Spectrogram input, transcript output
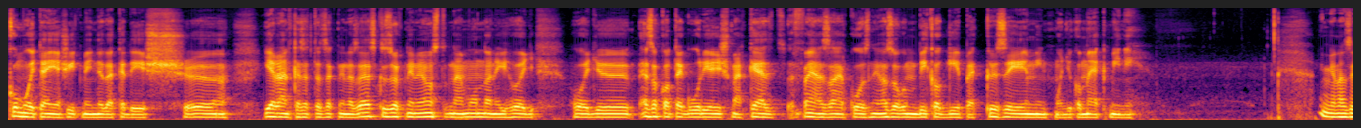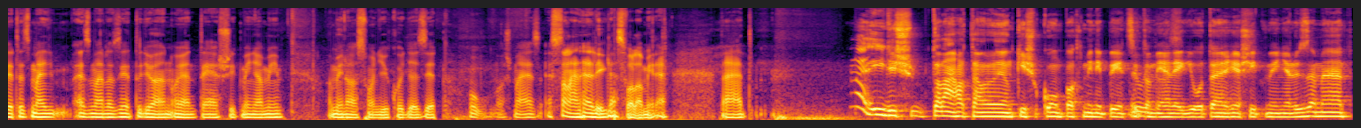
komoly teljesítménynövekedés jelentkezett ezeknél az eszközöknél. Én azt tudnám mondani, hogy, hogy ez a kategória is már kezd felzárkózni azon bika gépek közé, mint mondjuk a Mac Mini. Igen, azért ez már, ez már azért egy olyan, olyan teljesítmény, ami, amire azt mondjuk, hogy ezért, hú, most már ez, ez talán elég lesz valamire. Tehát Így is találhattam olyan kis kompakt mini PC-t, ami elég jó teljesítménnyel üzemelt,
